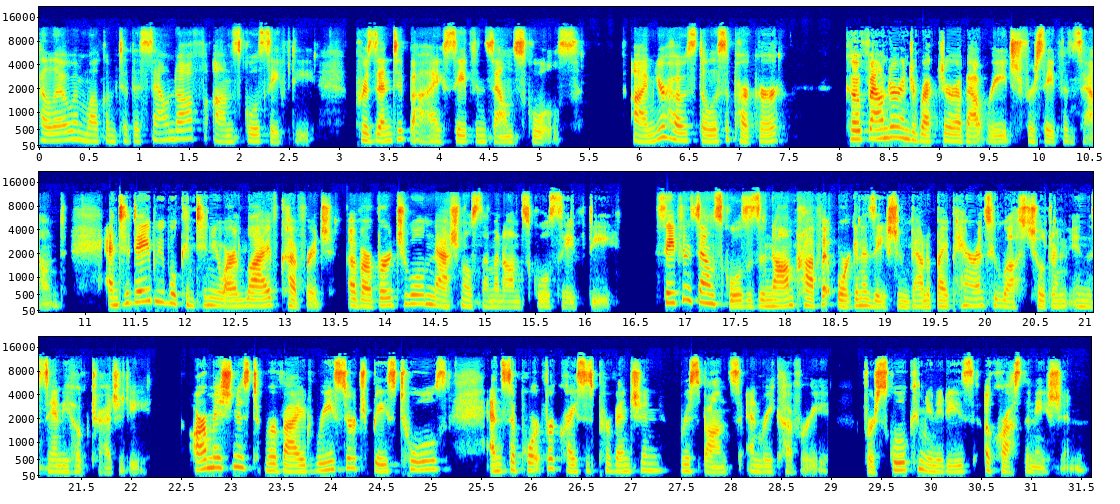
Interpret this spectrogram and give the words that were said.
Hello and welcome to the Sound Off on School Safety, presented by Safe and Sound Schools. I'm your host, Alissa Parker, co founder and director of outreach for Safe and Sound. And today we will continue our live coverage of our virtual National Summit on School Safety. Safe and Sound Schools is a nonprofit organization founded by parents who lost children in the Sandy Hook tragedy. Our mission is to provide research based tools and support for crisis prevention, response, and recovery for school communities across the nation.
